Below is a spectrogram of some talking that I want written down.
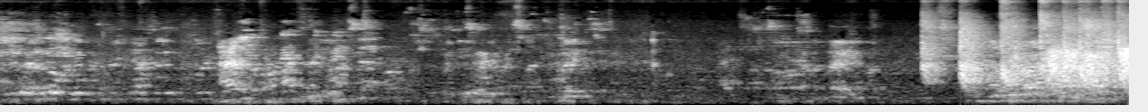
Thank you.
